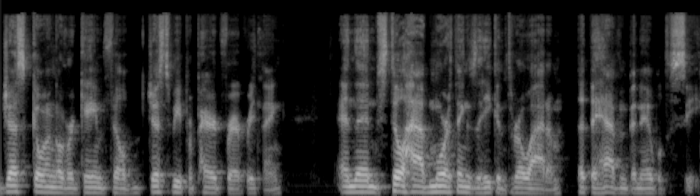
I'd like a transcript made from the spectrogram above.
just going over game film just to be prepared for everything and then still have more things that he can throw at them that they haven't been able to see.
